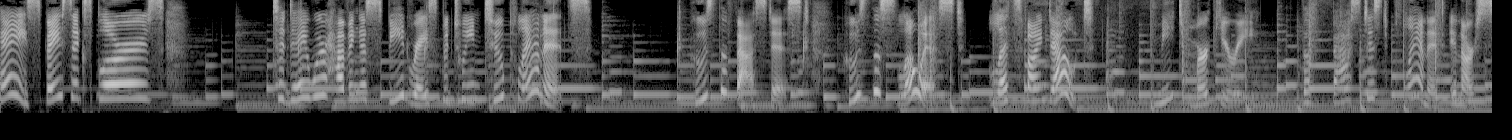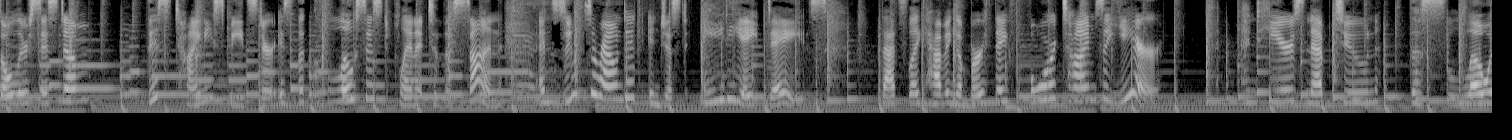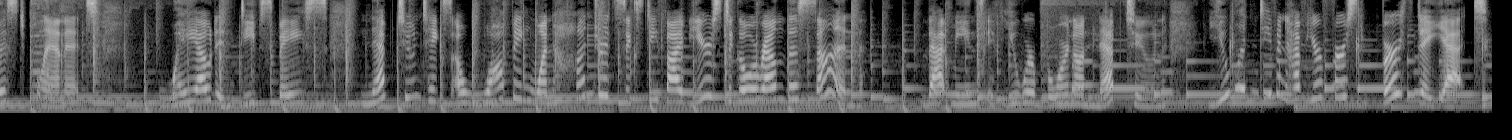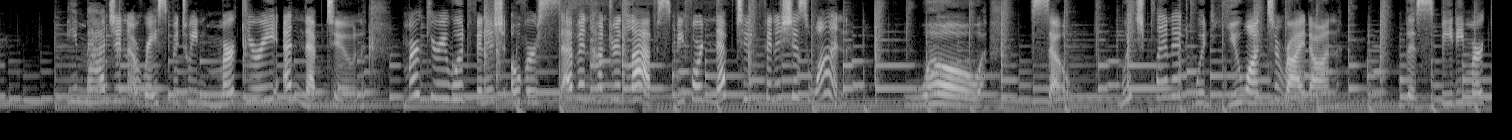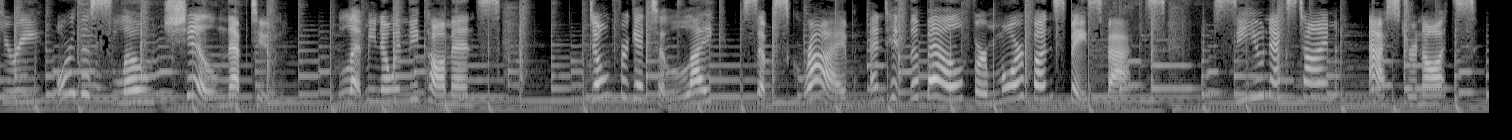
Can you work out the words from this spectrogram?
Hey, space explorers! Today we're having a speed race between two planets. Who's the fastest? Who's the slowest? Let's find out. Meet Mercury, the fastest planet in our solar system. This tiny speedster is the closest planet to the Sun and zooms around it in just 88 days. That's like having a birthday four times a year. And here's Neptune, the slowest planet. Way out in deep space, Neptune takes a whopping 165 years to go around the Sun. That means if you were born on Neptune, you wouldn't even have your first birthday yet. Imagine a race between Mercury and Neptune. Mercury would finish over 700 laps before Neptune finishes one. Whoa! So, which planet would you want to ride on? The speedy Mercury or the slow, chill Neptune? Let me know in the comments. Don't forget to like, subscribe, and hit the bell for more fun space facts. See you next time, astronauts!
